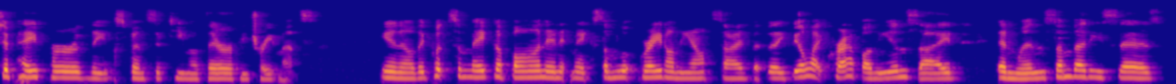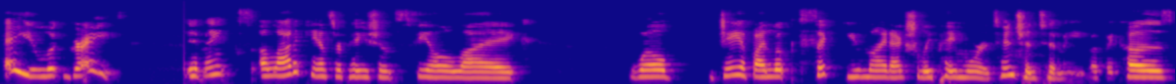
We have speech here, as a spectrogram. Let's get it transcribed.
to pay for the expensive chemotherapy treatments. You know, they put some makeup on and it makes them look great on the outside, but they feel like crap on the inside. And when somebody says, Hey, you look great, it makes a lot of cancer patients feel like well, gee, if I looked sick, you might actually pay more attention to me. But because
